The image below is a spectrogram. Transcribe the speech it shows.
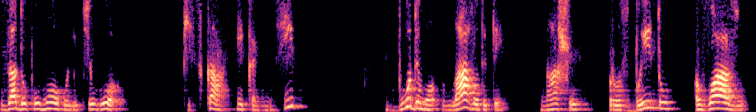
за допомогою цього піска і камінців будемо лагодити нашу розбиту вазу,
